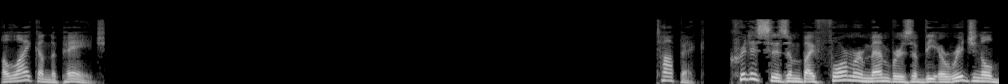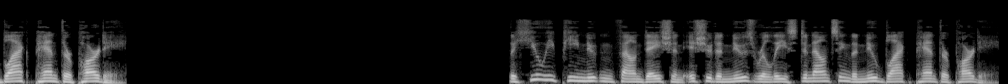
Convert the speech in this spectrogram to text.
a like on the page. Criticism by former members of the original Black Panther Party The Huey P. Newton Foundation issued a news release denouncing the new Black Panther Party.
